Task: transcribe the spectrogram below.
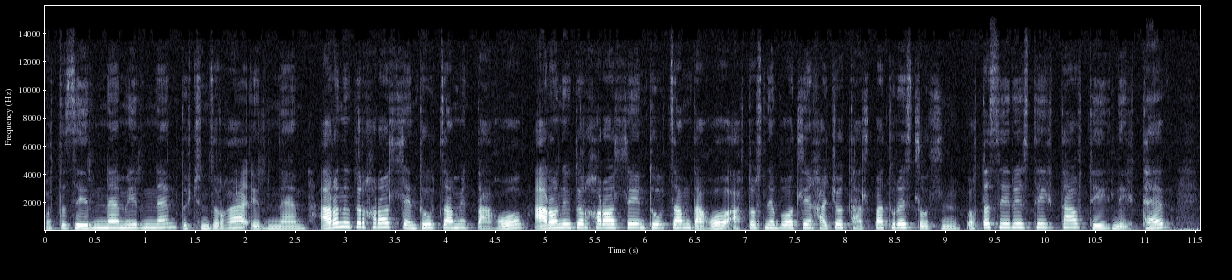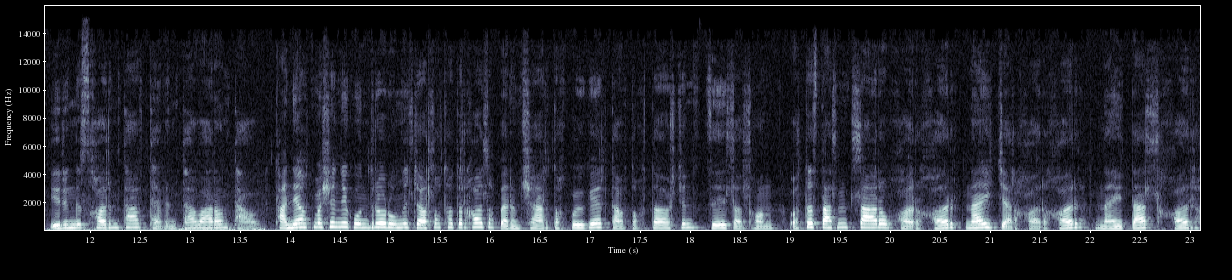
Утас 98 98 46 98. 11 дугаар хорооллын төв замын дагуу 11 дугаар хорооллын төв зам дагуу автобусны буудлын хажуу талбай түрээслүүлнэ. Утас 90-с тэг 5 тэг 1 50 9925 55 15. Таны автомашиныг өндрөөр үнэлж орлого тодорхойлох баримт шаардахгүйгээр тав тухтай орчинд зээл олгоно. Утас 77 10 20 20 80 60 20 80 70 20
